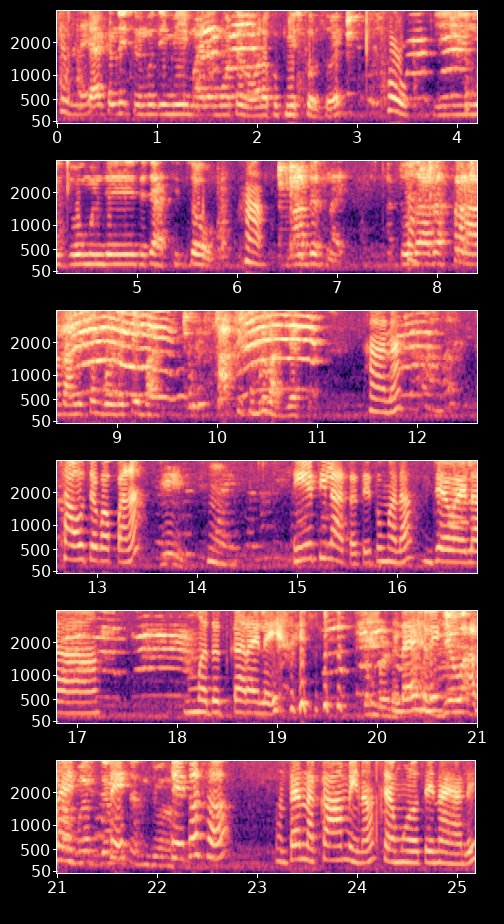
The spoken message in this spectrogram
ठेवलंय. त्या कंडिशनमध्ये मी माझ्या मोठ्या भावाला खूप मिस करतोय. हो. की जो म्हणजे त्याच्या हातची चव हा. नादच नाही. तो जात असताना आता आम्ही शंभर टक्के भात आखी कुंबडी भाजली असते हा ना? साऊच्या बाप्पा ना हम्म. येतील आता ते तुम्हाला जेवायला मदत करायला येईल. ते कसं त्यांना काम आहे ना त्यामुळं ते नाही आले.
